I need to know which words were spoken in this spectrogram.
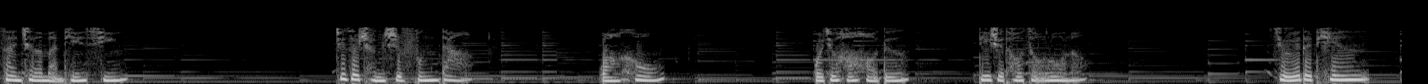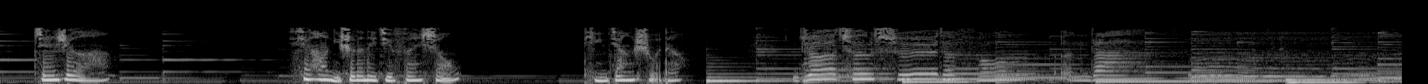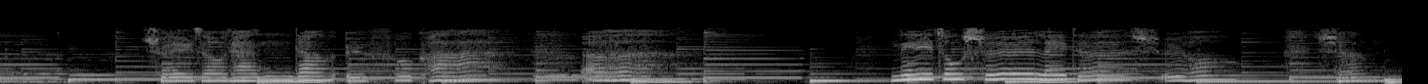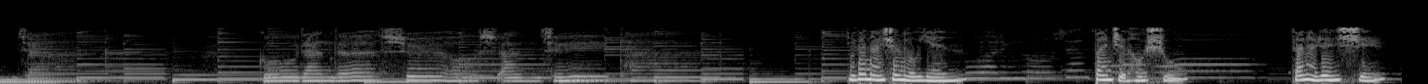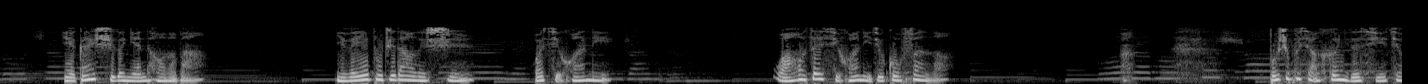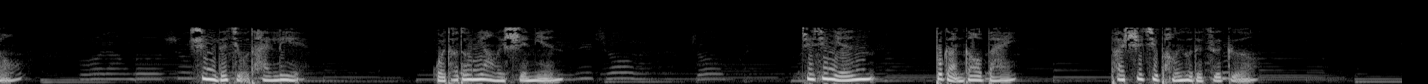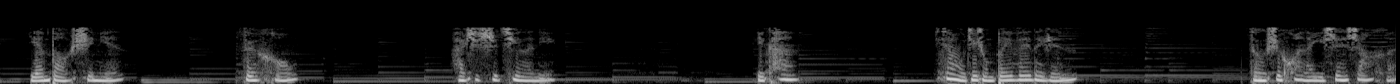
散成了满天星。”这座城市风大，往后我就好好的低着头走路了。九月的天真热啊，幸好你说的那句分手挺这样说的。这城市的风很大，吹走坦荡与浮夸。你总是累的时候想单的时候想起他。一个男生留言：扳指头数，咱俩认识也该十个年头了吧？你唯一不知道的是，我喜欢你。往后再喜欢你就过分了。不是不想喝你的喜酒，是你的酒太烈。我偷偷酿了十年，这些年不敢告白，怕失去朋友的资格。延保十年，最后还是失去了你。你看，像我这种卑微的人，总是换来一身伤痕。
